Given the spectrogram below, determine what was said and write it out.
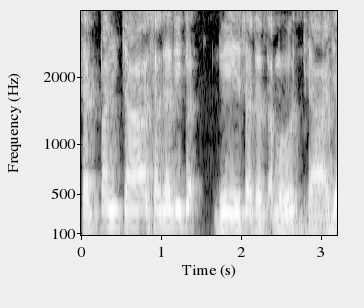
षटपंचाशदिक द्विशतमोध्याय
